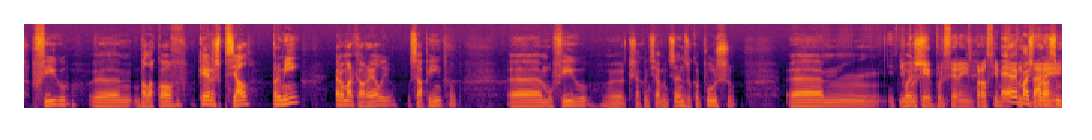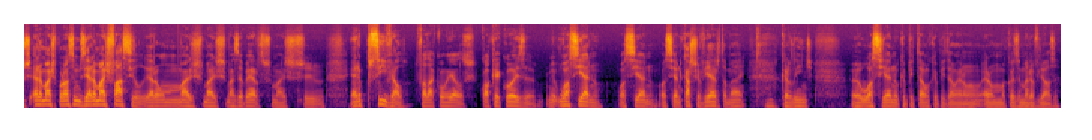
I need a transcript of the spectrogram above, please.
Figo, uh, Balakov. Quem era especial? Para mim, era o Marco Aurélio, o Sapinto, uh, o Figo, que já conhecia há muitos anos, o Capucho, um, e, depois, e porquê? Por serem próximos? Era mais darem... próximos, era mais próximos e era mais fácil, eram mais, mais, mais abertos, mais, uh, era possível falar com eles, qualquer coisa. O Oceano, o Oceano, o Oceano, Carlos Xavier também. Carlinhos, uh, o Oceano, o Capitão, o Capitão era, um, era uma coisa maravilhosa.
